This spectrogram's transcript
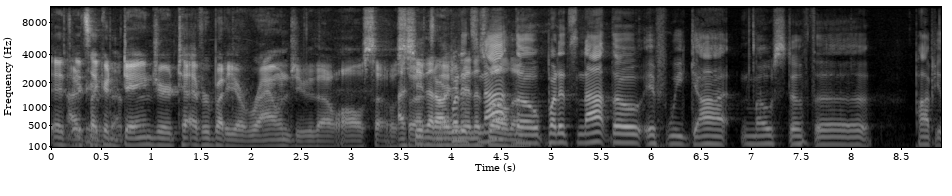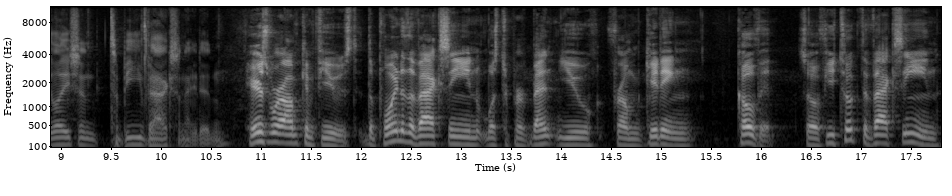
it, it's like a that. danger to everybody around you, though. Also, I So see that's that like- but argument it's as well, not though. But it's not though if we got most of the population to be vaccinated. Here's where I'm confused. The point of the vaccine was to prevent you from getting COVID. So if you took the vaccine,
